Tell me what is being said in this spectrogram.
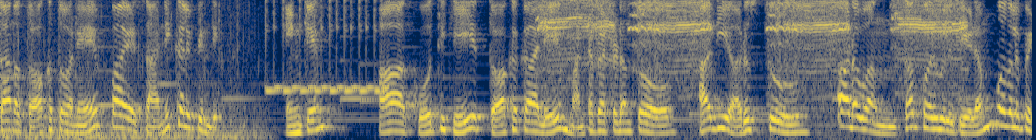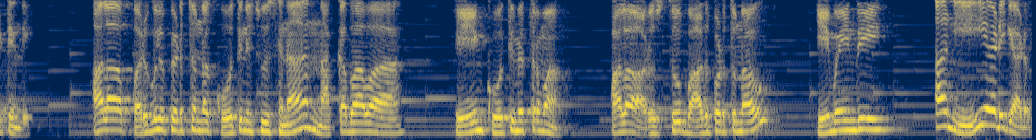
తన తోకతోనే పాయసాన్ని కలిపింది. ఇంకేం? ఆ కోతికి తోక కాలి మంట పెట్టడంతో అది అరుస్తూ అడవంతా పరుగులు తీయడం మొదలుపెట్టింది. అలా పరుగులు పెడుతున్న కోతిని చూసిన నక్కబావ ఏం కోతి మిత్రమా అలా అరుస్తూ బాధపడుతున్నావు? ఏమైంది? అని అడిగాడు.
